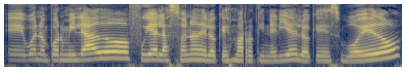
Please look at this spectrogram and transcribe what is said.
Eh, bueno, por mi lado fui a la zona de lo que es marroquinería, de lo que es Boedo,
